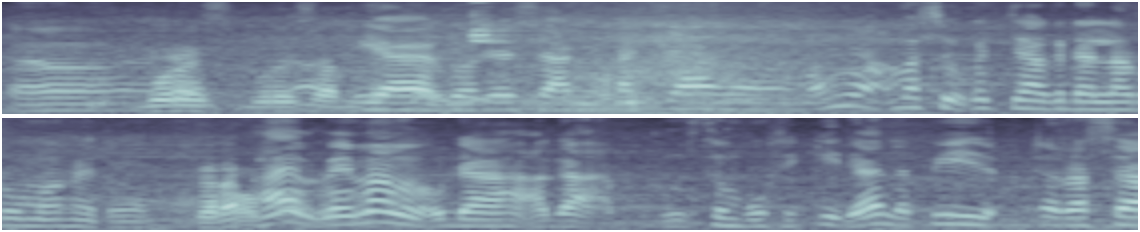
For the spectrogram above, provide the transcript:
Uh, Gores, goresan Ya, kaca. goresan kaca. Banyak masuk kaca ke dalam rumah itu. Sekarang Ah, memang udah agak sembuh sikit ya, tapi terasa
